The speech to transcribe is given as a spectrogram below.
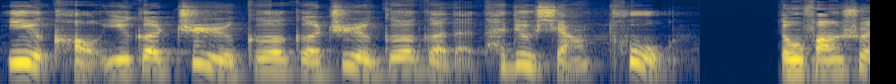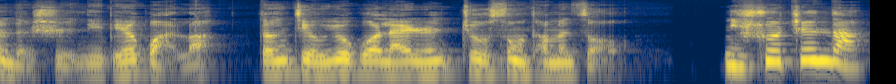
一口一个“智哥哥，智哥哥”的，他就想吐。东方顺的事你别管了，等九月国来人就送他们走。你说真的？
